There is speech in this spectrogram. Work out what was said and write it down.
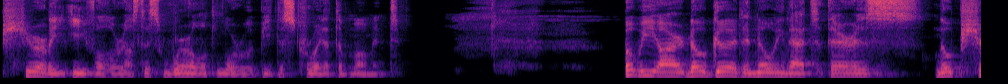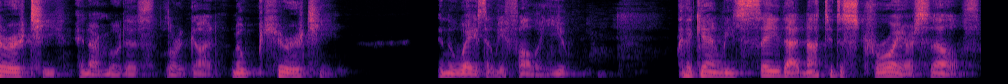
purely evil, or else this world, Lord, would be destroyed at the moment. But we are no good in knowing that there is no purity in our motives, Lord God, no purity in the ways that we follow you. And again, we say that not to destroy ourselves,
